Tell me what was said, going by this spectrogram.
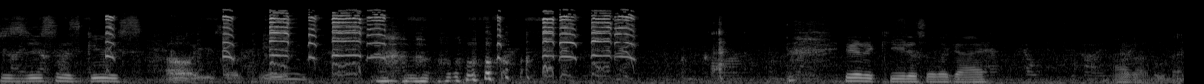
Jesus and his goose. Oh, you're so cute. you're the cutest little guy. I love you, buddy.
